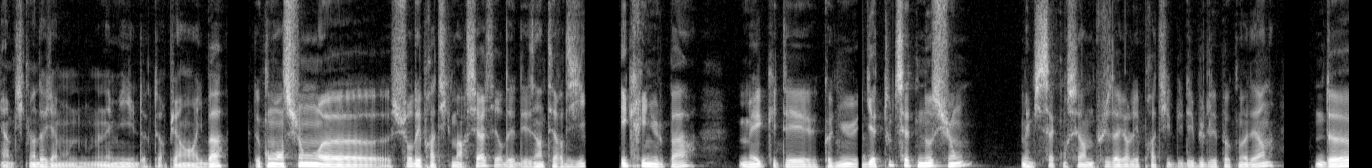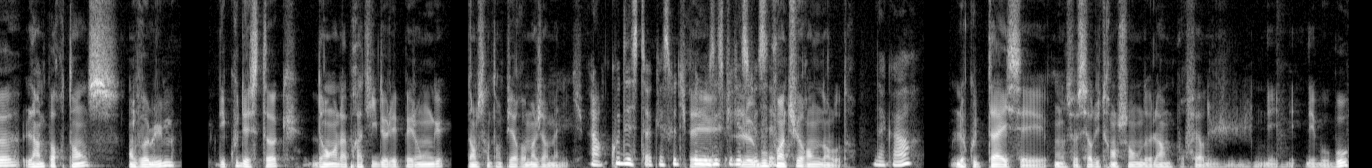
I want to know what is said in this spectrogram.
Un petit clin d'œil à mon, ami le docteur Pierre-Henri Bas, de conventions euh, sur des pratiques martiales, c'est-à-dire des interdits écrits nulle part, mais qui étaient connus. Il y a toute cette notion, même si ça concerne plus d'ailleurs les pratiques du début de l'époque moderne, de l'importance en volume des coups des stocks dans la pratique de l'épée longue dans le Saint-Empire romain germanique. Alors, coup des stocks, est-ce que tu peux nous expliquer ce le que bout c'est pointu rentre dans l'autre. D'accord. Le coup de taille, c'est on se sert du tranchant de l'arme pour faire du, des, bobos.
